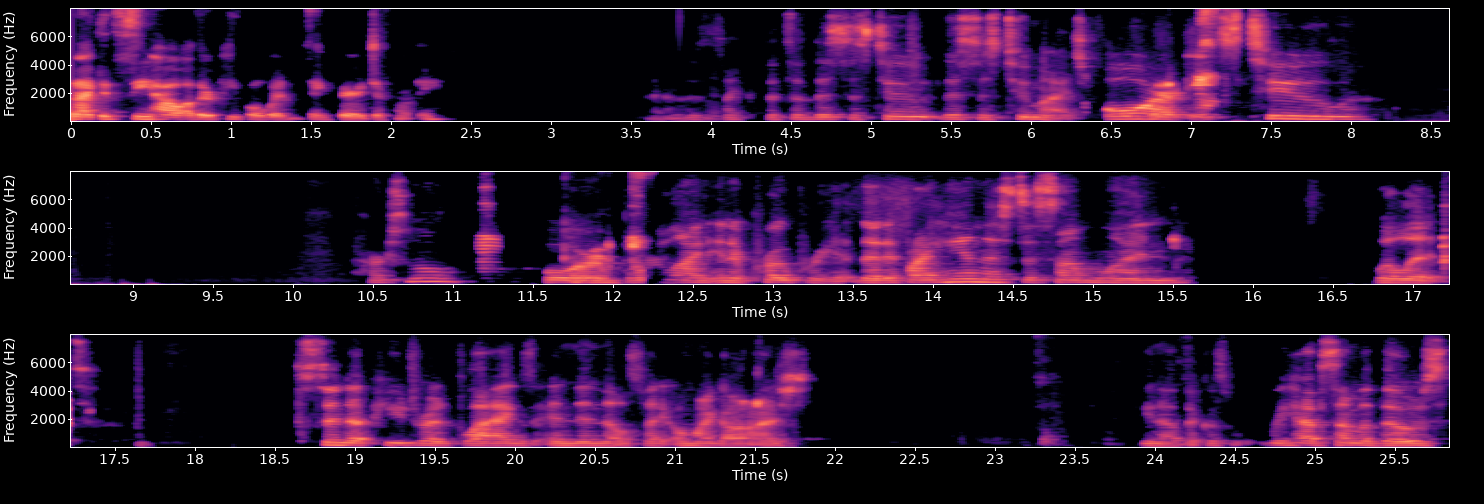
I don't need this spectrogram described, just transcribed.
But I could see how other people would think very differently. And It's like it's a, this is too this is too much, or it's too personal or borderline inappropriate. That if I hand this to someone, will it send up huge red flags, and then they'll say, "Oh my gosh," you know, because we have some of those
